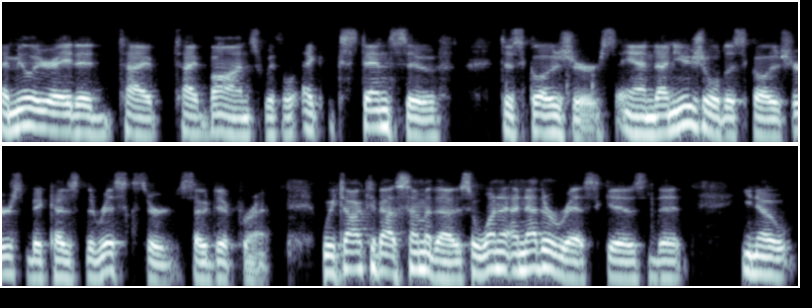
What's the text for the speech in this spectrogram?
ameliorated type type bonds with extensive disclosures and unusual disclosures because the risks are so different. We talked about some of those. So one another risk is that you know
